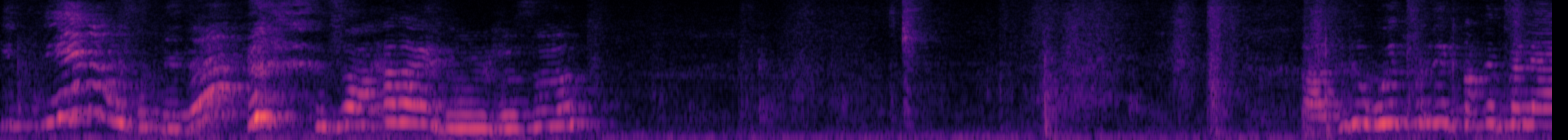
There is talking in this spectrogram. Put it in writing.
ಇದೇನು ಅನ್ಸುತ್ತಿದೆ ಸಾಕಾಯ್ತು ಡ್ರೆಸ್ಸು ಅದ್ರ ಹೋಯ್ತು ಬಿಡಿ ಪಕ್ಕದ ಮೇಲೆ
